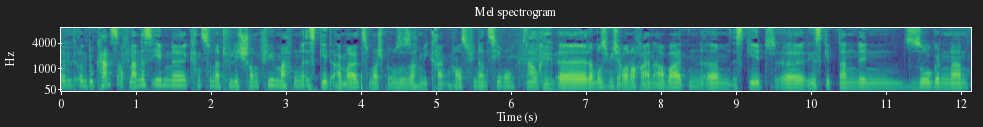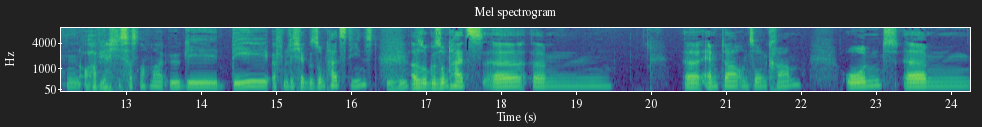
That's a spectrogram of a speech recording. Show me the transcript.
und, und du kannst auf Landesebene, kannst du natürlich schon viel machen. Es geht einmal zum Beispiel um so Sachen wie Krankenhausfinanzierung. Ah, okay. Äh, da muss ich mich aber noch reinarbeiten. Ähm, es geht, äh, es gibt dann den sogenannten, oh, wie hieß das nochmal? ÖGD, öffentlicher Gesundheitsdienst. Also Gesundheits, äh, ähm, äh, Ämter und so ein Kram. Und ähm,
